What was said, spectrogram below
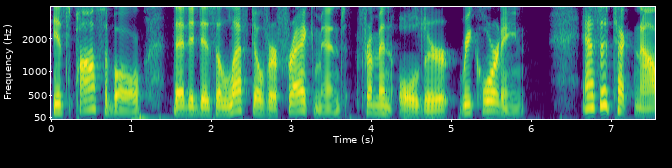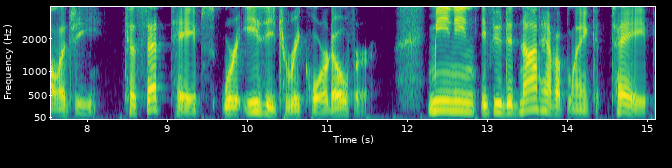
it's possible that it is a leftover fragment from an older recording. As a technology, cassette tapes were easy to record over, meaning if you did not have a blank tape,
